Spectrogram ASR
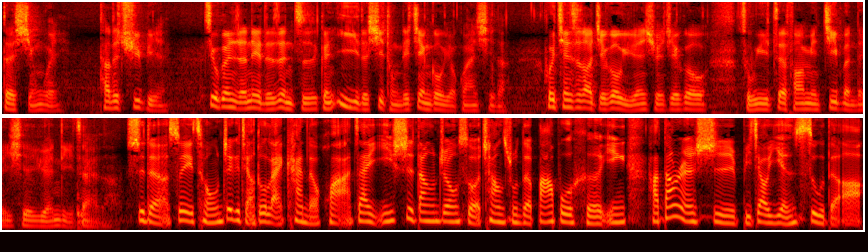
的行为，它的区别就跟人类的认知跟意义的系统的建构有关系的，会牵涉到结构语言学、结构主义这方面基本的一些原理在了。是的，所以从这个角度来看的话，在仪式当中所唱出的八部合音，它当然是比较严肃的啊。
